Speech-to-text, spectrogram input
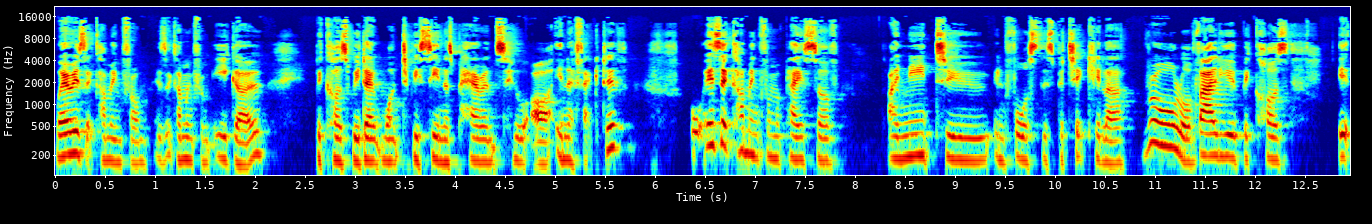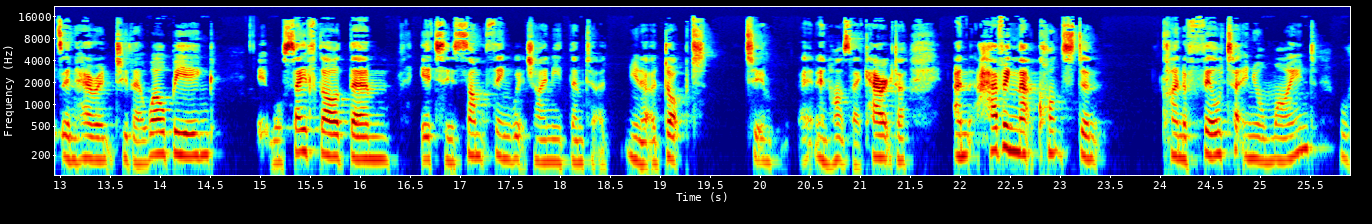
where is it coming from? Is it coming from ego because we don't want to be seen as parents who are ineffective? Or is it coming from a place of, I need to enforce this particular rule or value because it's inherent to their well being? It will safeguard them. It is something which I need them to, you know, adopt to enhance their character. And having that constant kind of filter in your mind will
